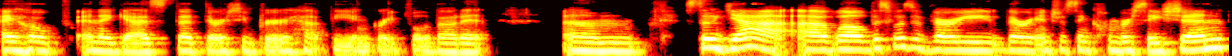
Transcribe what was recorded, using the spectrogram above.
I hope and I guess that they're super happy and grateful about it. Um, so yeah, uh, well, this was a very, very interesting conversation.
